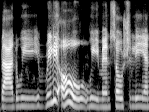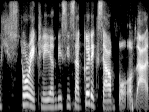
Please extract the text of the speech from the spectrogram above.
that we really owe women socially and historically. And this is a good example of that.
